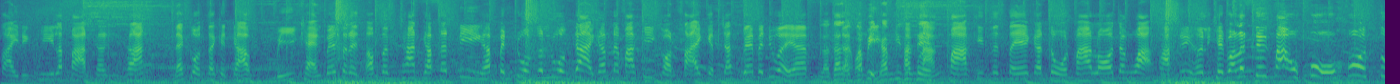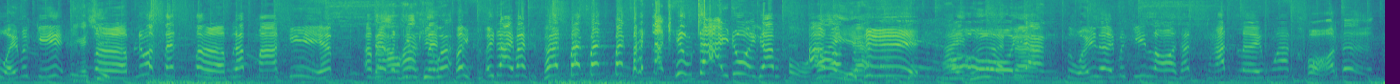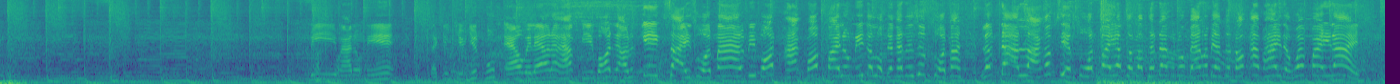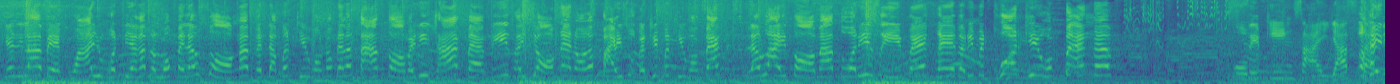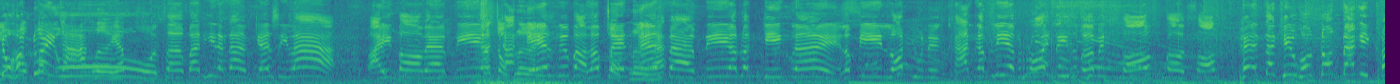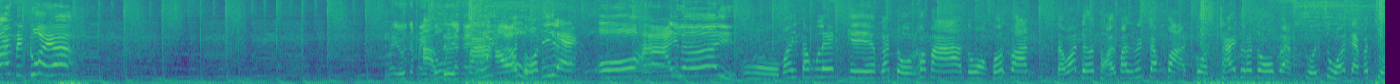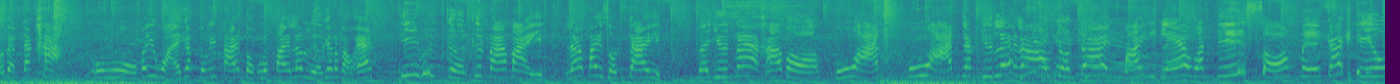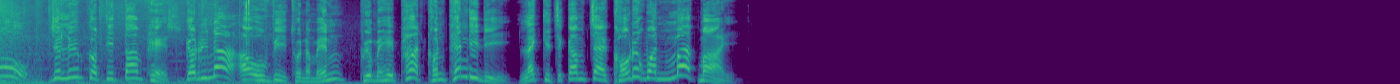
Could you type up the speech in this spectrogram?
ใส่หนึ่งทีแล้วปาดกันครั้ง และกดตะเข็ดกาวมีแข่งเบสเรตออฟเซมชันครับนั่นนี่ครับเป็นดวงก็ล่วงได้ครับและมาร์กี้ก่อนตายเก็บจัสเบสไปด้วยครับแล้วด้านหลังมาปิดครับคิสข้างเซหลังมาคิมเซนเตกระโดดมารอจังหวะผลักด้วยเฮอริเคนบอลแล้วดึงมาโอ้โหโคตรสวยเมื่อกี้มีกระฉีกเสิร์ฟเรียกว่าเซตเสิร์ฟครับมาร์กี้ครับแต่เอาห้าคิวอะเฮ้ยเฮ้ยได้ไหมเพชรเพชรเพชรเพชรเพชรและคิวได้ด้วยครับโอ้โหเอาให้อะทีให้เพื่อนนะโโหอย่างสวยเลยเมื่อกี้รอชัดๆเลยว่าขอเถอะ บีมาตรงนี้ แต่คิวคิวยึดปุ๊บแอลไปแล้วนะครับบีบอสเอาลูกกิ้งใส่สวนมาบีบอสหักบอสไปตรงนี้จะหลบอย่างกันซึ่งสวนมา แล้วด้านหลังครับเสียบสวนไปครับสำหรับทางด้านของน้องแบงค์แล้วพยายามจะน็อกอัพให้แต่ว่าไม่ได้เกซิล่าเบรกขวาอยู่คนเดียวครับแต่ล้มไปแล้วสองครับเป็นดับเบิลคิวของน้องแบงค์แล้วตามต่อไปที่ชาร์กแบบนี้ใส่หยองแน่นอนแล้วไปสุดเป็นทริปเปิลคิวของแบงค์แล้วไล่ต่อมาตัวที่สี่แบงค์เพลย์แบบนี้เป็นโควอคิวของแบงค์ครับอมกิ้งใส่ยัดเฮ้ยโดนด้วยตรงกลางเลยครับโอ้โหเสิร์ฟมาที่ทางด้านของแกสซิล่า ไปต่อแบบนี้คแล้รับวจบจากเลยเอสหรือเปล่าแล้วเป็นจบเลยเอสฮะแบบนี้ครับแล้วยิงเลย แล้วมีรถอยู่หนึ่งคันครับเรียบร้อยตีเสมอเป็น 2 ต่อ 2 เพนตาคิวของน้องแบงค์อีกครั้งหนึ่งด้วยฮะไม่รู้จะไปอ้าวสู้ดึงยังไงมาอุ๊ยเอาเอ้าตัวนี้แหละ โอ้หายเลย โอ้โหไม่ต้องเล่นเกมแล้วโดดเข้ามาตัวของเฟิร์สวันแต่ว่าเดินถอยมาด้วยจังหวะกดใช้ตัวโดมแบบสวยๆแต่เป็นสวยแบบนักข่าโอ้โหไม่ไหวครับตรงนี้ตายตกลงไปแล้วเหลือแค่ตัวของแอด ที่เพิ่งเกิดขึ้นมาใหม่ แล้วไม่สนใจมายืนหน้าขาบ่อหมูหวานหมูหวานยังยืนแรกแล้วเอาจนได้ไปอีกแล้ววันนี้ 2 เมกะคิว อย่าลืมกดติดตามเพจ Garena ROV Tournament เพื่อไม่ให้พลาดคอนเทนต์ดีๆ และกิจกรรมแจกของรางวัลมากมาย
